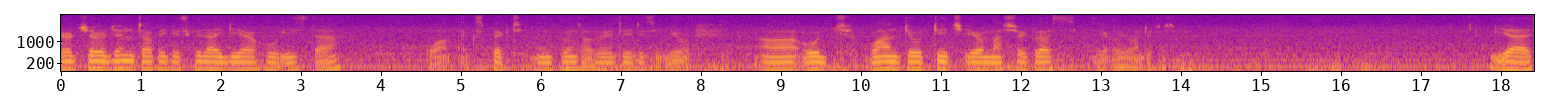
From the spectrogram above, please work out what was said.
your children topic skill idea who is the one expect influence authority this you uh, would want to teach your master class yeah, we want to teach yes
